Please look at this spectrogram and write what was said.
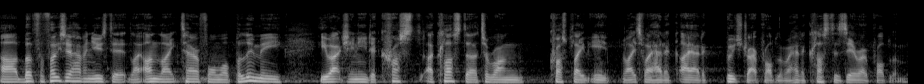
Uh, but for folks who haven't used it, like unlike Terraform or Pulumi, you actually need a, cross, a cluster to run Crossplane in, right? So I had, a, I had a bootstrap problem. I had a cluster zero problem.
